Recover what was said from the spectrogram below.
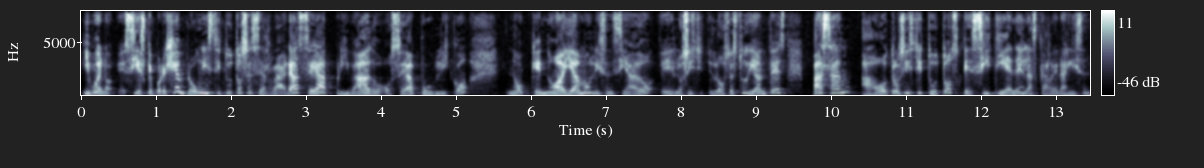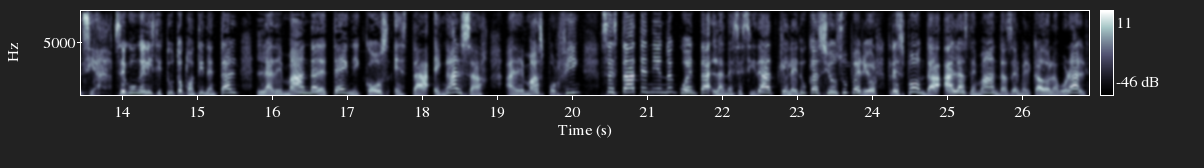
Y bueno, eh, si es que, por ejemplo, un instituto se cerrara, sea privado o sea público, ¿no? que no hayamos licenciado, eh, los, los, estudiantes pasan a otros institutos que sí tienen las carreras licenciadas. Según el Instituto Continental, la demanda de técnicos está en alza. Además, por fin, se está teniendo en cuenta la necesidad que la educación superior responda a las demandas del mercado laboral.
